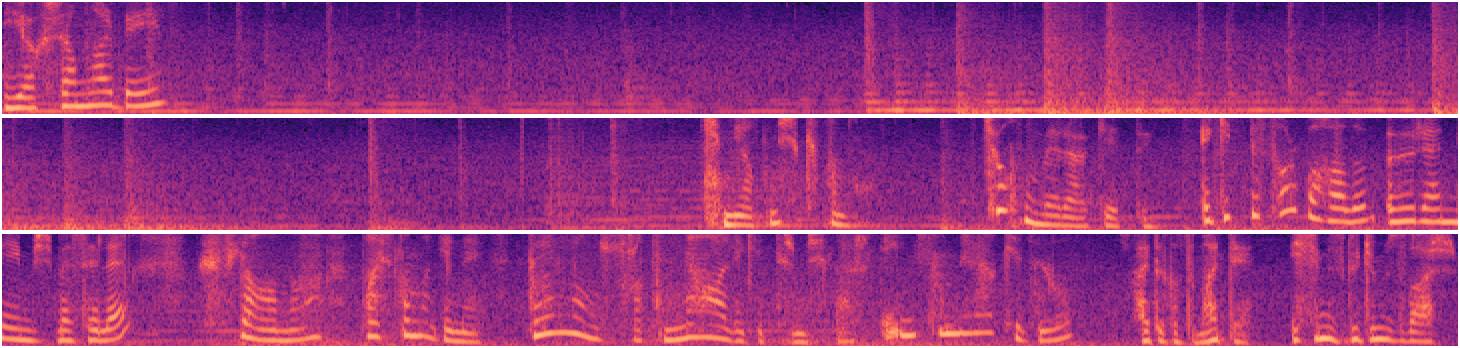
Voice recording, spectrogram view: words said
İyi akşamlar beyim. Kim yapmış ki bunu? Çok mu merak ettin? E git bir sor bakalım. Öğren neymiş mesele? Üf ya ana başlama gene. Görmüyor musun suratını ne hale getirmişler? E insan merak ediyor. Hadi kızım hadi. İşimiz gücümüz var.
